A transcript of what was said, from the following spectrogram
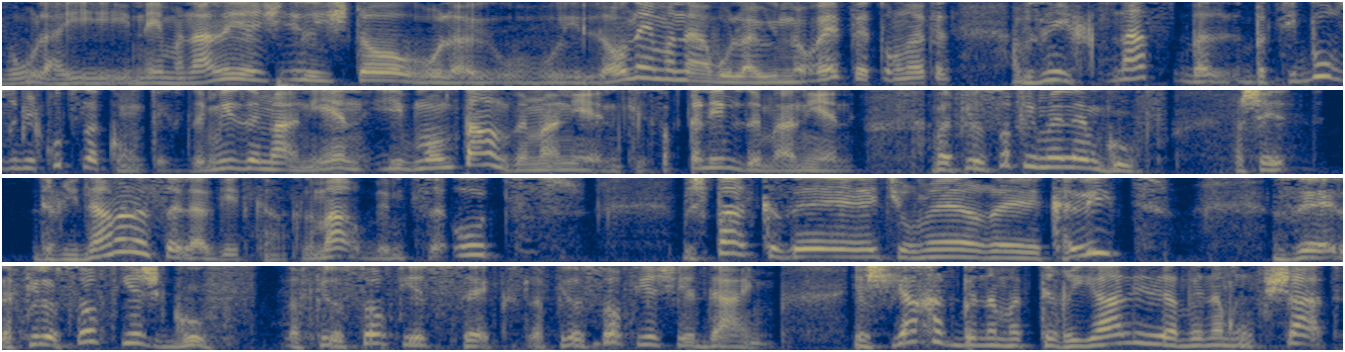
ואולי היא נאמנה לאש- לאשתו, ואולי היא לא נאמנה, ואולי היא נואפת לא נואפת, אבל זה נכנס בציבור, זה מחוץ לקונטקסט. למי זה מעניין? איב מונטן זה מעניין, כי שחקנים זה מעניין. אבל פילוסופים אין להם גוף. מה שדרידה מנסה להגיד כאן, כלומר, באמצעות משפט כזה, הייתי אומר, אה, קליט, זה לפילוסוף יש גוף, לפילוסוף יש סקס, לפילוסוף יש ידיים. יש יחס בין המטריאלי לבין המופשט,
